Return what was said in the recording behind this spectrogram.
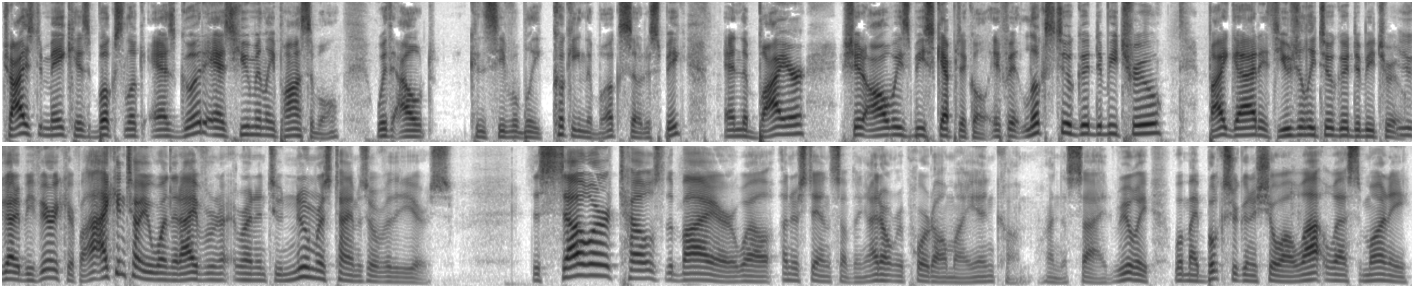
tries to make his books look as good as humanly possible without conceivably cooking the books, so to speak. And the buyer should always be skeptical. If it looks too good to be true, by God, it's usually too good to be true. you got to be very careful. I can tell you one that I've run into numerous times over the years. The seller tells the buyer, well, understand something. I don't report all my income on the side. Really, what my books are going to show a lot less money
